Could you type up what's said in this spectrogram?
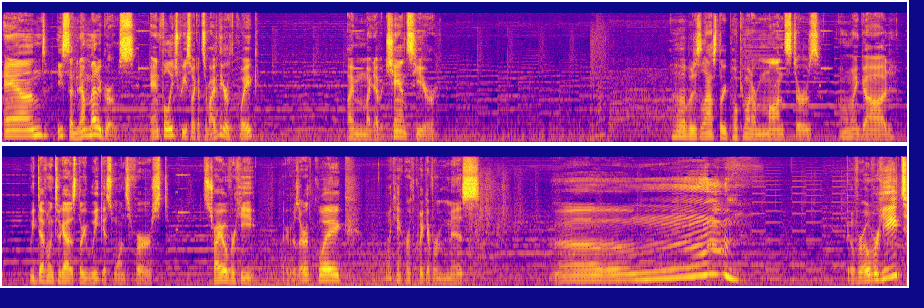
and he's sending out Metagross. And full HP, so I can survive the Earthquake. I might have a chance here. Uh, but his last three Pokemon are monsters. Oh my god. We definitely took out his three weakest ones first. Let's try Overheat. There goes Earthquake. Why can't Earthquake ever miss? Um... go for overheat.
